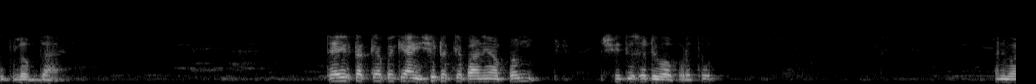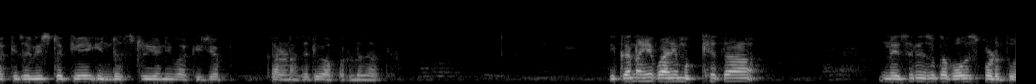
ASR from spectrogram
उपलब्ध आहे. त्या एक टक्क्यापैकी ऐंशी टक्के पाणी आपण शेतीसाठी वापरतो. आणि बाकीचं वीस टक्के इंडस्ट्री आणि बाकीच्या कारणासाठी वापरलं जातं. पिकांना हे पाणी मुख्यतः नैसर्गिक जो का पाऊस पडतो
